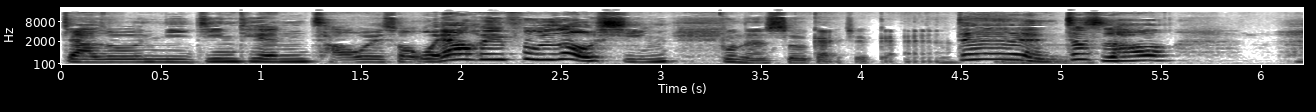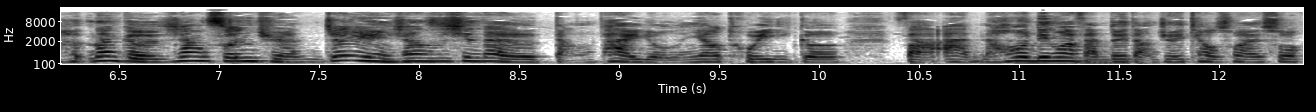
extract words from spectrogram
假如你今天曹魏说我要恢复肉刑，不能说改就改。对对对，这时候那个像孙权，就有点像是现在的党派，有人要推一个法案，然后另外反对党就会跳出来说：“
